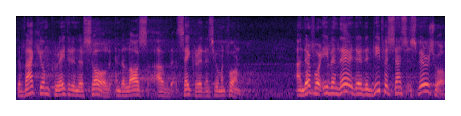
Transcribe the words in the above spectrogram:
the vacuum created in their soul in the loss of the sacred in its human form. And therefore, even there, they're the deepest sense spiritual.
